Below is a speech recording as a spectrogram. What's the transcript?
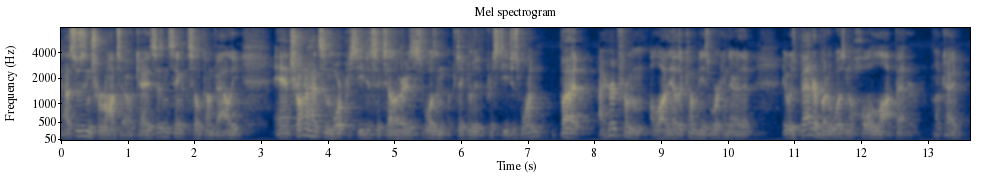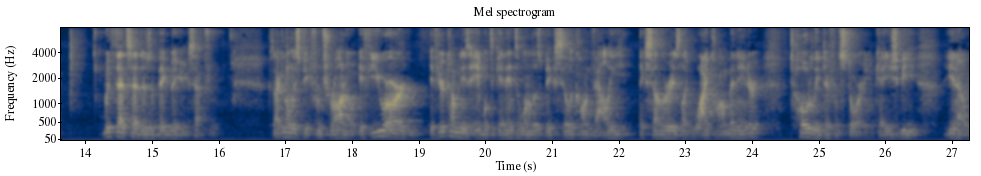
Now this was in Toronto. Okay, this isn't Silicon Valley, and Toronto had some more prestigious accelerators. This wasn't a particularly prestigious one, but I heard from a lot of the other companies working there that it was better, but it wasn't a whole lot better. Okay. With that said, there's a big, big exception because I can only speak from Toronto. If you are, if your company is able to get into one of those big Silicon Valley accelerators like Y Combinator, totally different story. Okay, you should be, you know,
